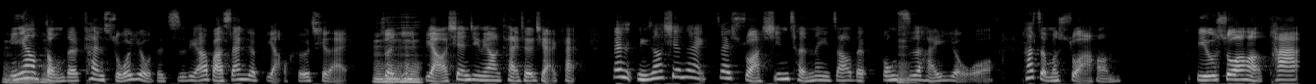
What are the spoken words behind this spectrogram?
你要懂得看所有的资料，要把三个表合起来，嗯损益表、现金流开车起来看。但你知道现在在耍新城那一招的公司嗯还有哦，他怎么耍哈？比如说哈，他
